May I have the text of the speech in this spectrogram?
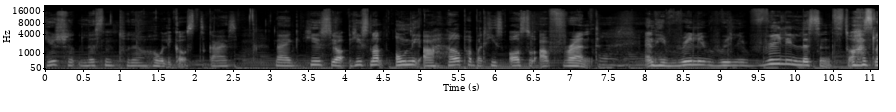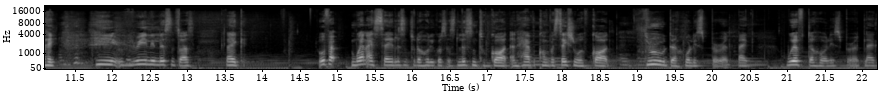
you should listen to the Holy Ghost, guys. Like he's your he's not only our helper, but he's also our friend. Mm-hmm. And he really, really, really listens to us. Like he really listens to us. Like when I say listen to the Holy Ghost, is listen to God and have a mm. conversation with God mm-hmm. through the Holy Spirit. Like with the Holy Spirit. Like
